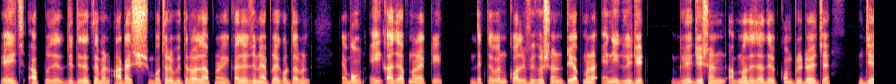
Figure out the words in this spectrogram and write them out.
এইজ আপনি যেটি দেখতে পাবেন আঠাশ বছরের ভিতরে হলে আপনারা এই কাজের জন্য অ্যাপ্লাই করতে পারবেন। এবং এই কাজে আপনারা একটি দেখতে পাবেন কোয়ালিফিকেশনটি আপনারা এনি গ্রাজুয়েট গ্র্যাজুয়েশন আপনাদের যাদের কমপ্লিট হয়েছে যে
